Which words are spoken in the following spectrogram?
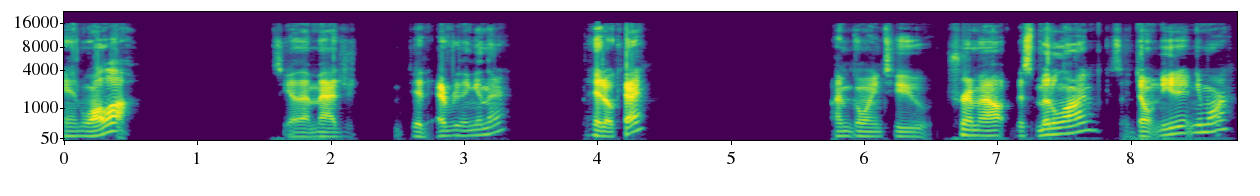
And voila. See how that magic did everything in there? Hit OK. I'm going to trim out this middle line because I don't need it anymore.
